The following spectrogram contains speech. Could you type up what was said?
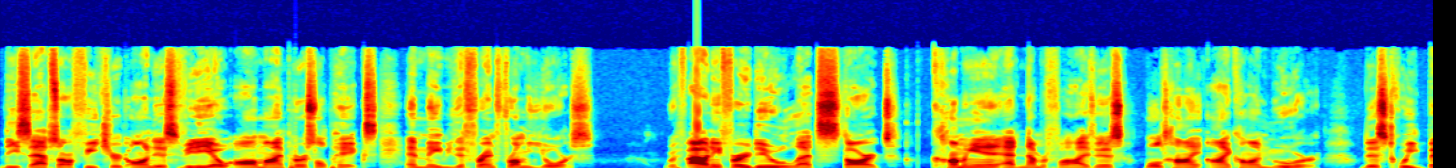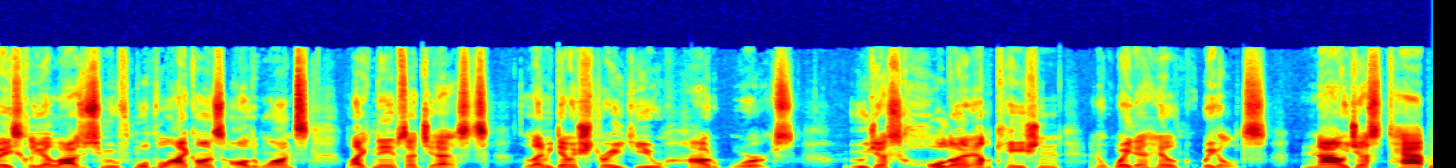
These apps are featured on this video on my personal picks and may be different from yours. Without any further ado, let's start. Coming in at number 5 is Multi-Icon Mover. This tweak basically allows you to move multiple icons all at once, like name suggests. Let me demonstrate you how it works. You just hold on an application and wait until it wiggles. Now just tap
